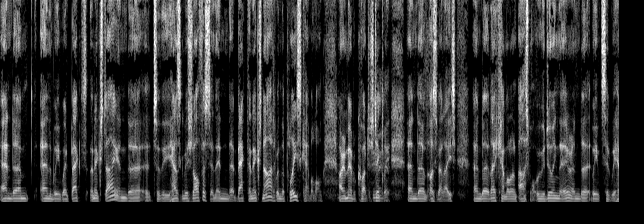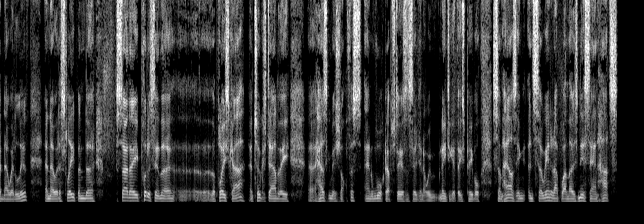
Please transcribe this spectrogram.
and um, and we went back the next day and uh, to the housing commission office, and then back the next night when the police came along. I remember quite distinctly, mm. and um, I was about eight, and uh, they came along and asked what we were doing there, and uh, we said we had nowhere to live and nowhere to sleep, and uh, so they put us in the uh, the police car and took us down to the uh, housing commission office and walked upstairs and said, you know, we need to get these people some housing, and so we ended up one of those Nissen huts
